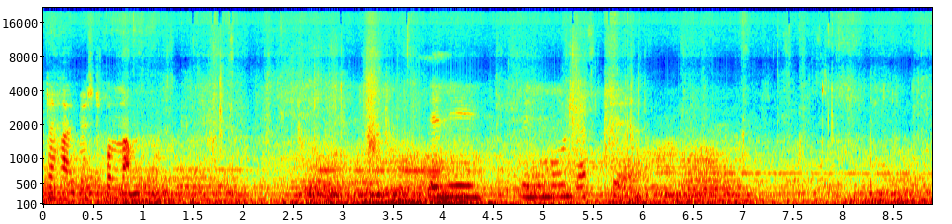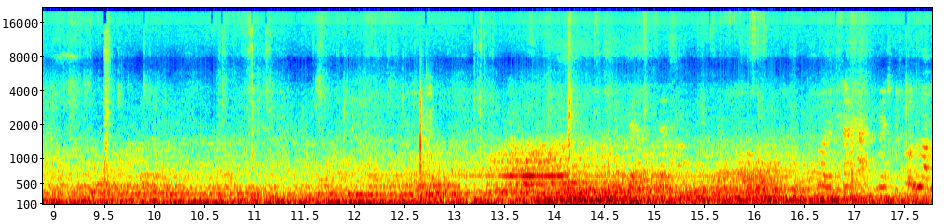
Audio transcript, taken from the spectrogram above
আপনারা আমি কয়টা হারভেস্ট করলাম এনি এনি মোর যাচ্ছে কয়টা হারভেস্ট করলাম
